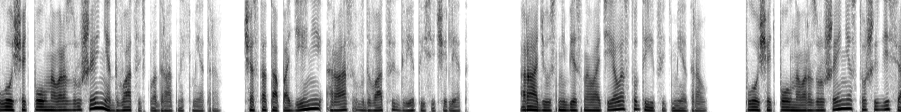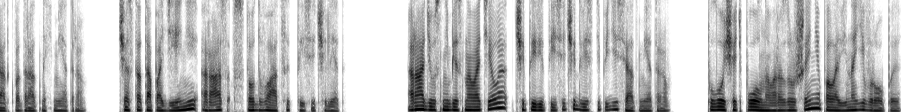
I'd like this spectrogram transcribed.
Площадь полного разрушения 20 квадратных метров. Частота падений раз в 22 тысячи лет. Радиус небесного тела 130 метров. Площадь полного разрушения 160 квадратных метров. Частота падений раз в 120 тысяч лет. Радиус небесного тела 4250 метров. Площадь полного разрушения половина Европы.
